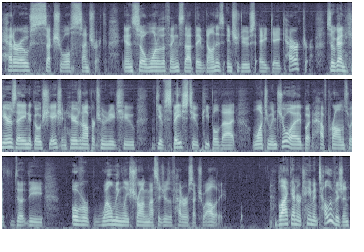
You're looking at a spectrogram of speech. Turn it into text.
heterosexual centric. And so one of the things that they've done is introduce a gay character. So again, here's a negotiation. Here's an opportunity to give space to people that want to enjoy but have problems with the, the overwhelmingly strong messages of heterosexuality. Black entertainment television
